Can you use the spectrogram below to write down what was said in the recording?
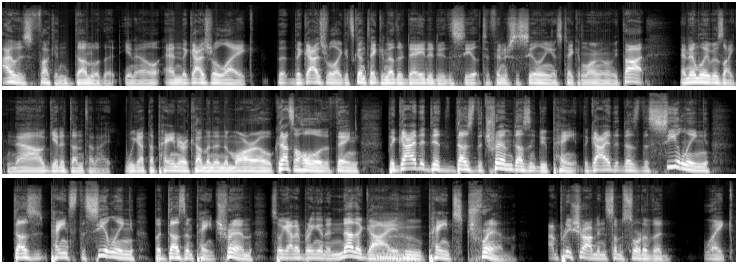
I was fucking done with it, you know? And the guys were like the, the guys were like, it's gonna take another day to do the seal to finish the ceiling. It's taking longer than we thought. And Emily was like, no, get it done tonight. We got the painter coming in tomorrow. Cause that's a whole other thing. The guy that did does the trim doesn't do paint. The guy that does the ceiling does paints the ceiling but doesn't paint trim. So we got to bring in another guy who paints trim. I'm pretty sure I'm in some sort of a like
